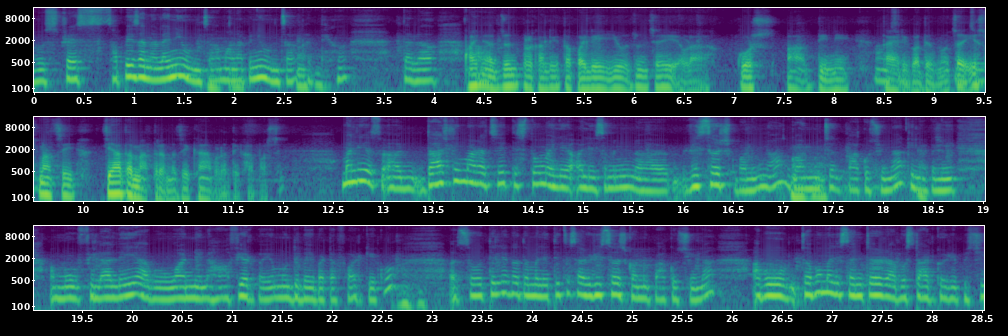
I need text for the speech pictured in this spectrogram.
अब स्ट्रेस सबैजनालाई नै हुन्छ मलाई पनि हुन्छ तर होइन जुन प्रकारले तपाईँले यो जुन चाहिँ एउटा कोर्स दिने तयारी गर्दै हुनुहुन्छ यसमा चाहिँ ज्यादा मात्रामा चाहिँ कहाँबाट देखा पर्छ? मैले दार्जिलिङबाट चाहिँ त्यस्तो मैले अहिलेसम्म रिसर्च भनौँ न गर्नु चाहिँ पाएको छुइनँ। किनभने म फिलहालै अब वान एन्ड हाफ इयर भयो म दुबईबाट फर्केको। सो त्यसले गर्दा मैले त्यति साह्रो रिसर्च गर्नु पाएको छुइनँ। अब जब मैले सेन्टर अब स्टार्ट गरेपछि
